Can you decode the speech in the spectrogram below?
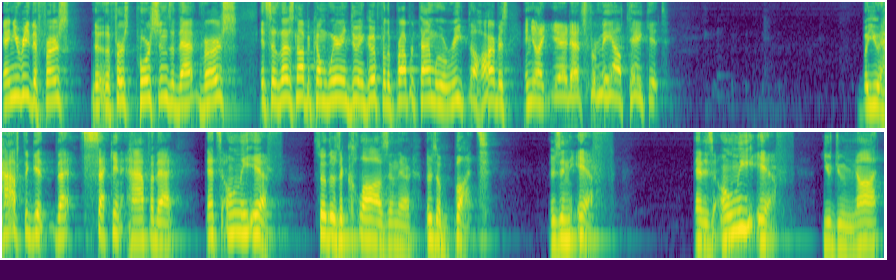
And you read the first, the, the first portions of that verse. It says, Let us not become weary in doing good, for the proper time we will reap the harvest. And you're like, Yeah, that's for me, I'll take it. But you have to get that second half of that. That's only if. So there's a clause in there, there's a but, there's an if. That is only if you do not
